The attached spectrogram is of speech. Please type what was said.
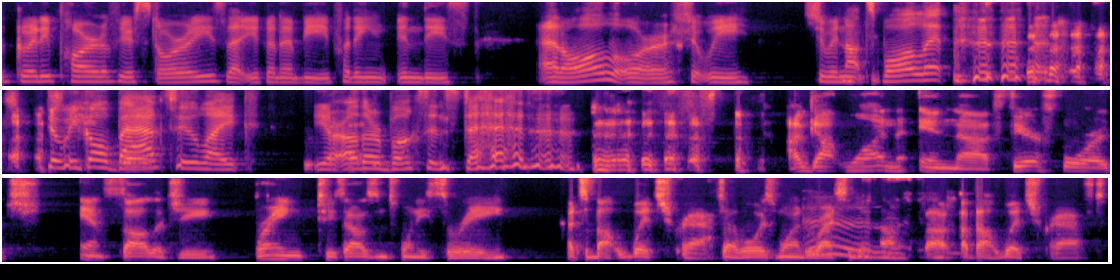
the gritty part of your stories that you're going to be putting in these at all, or should we should we not spoil it? should we go back to like your other books instead? I've got one in uh, Fear Forge anthology, Spring 2023. That's about witchcraft. I've always wanted to write something Ooh. about, about, about witchcraft.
